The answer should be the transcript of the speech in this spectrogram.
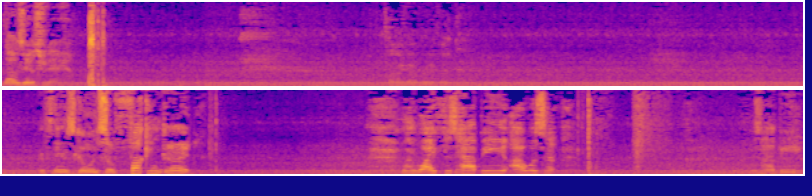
That was yesterday. Thought I got rid of it. Everything's going so fucking good. My wife is happy. I was, I was happy.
